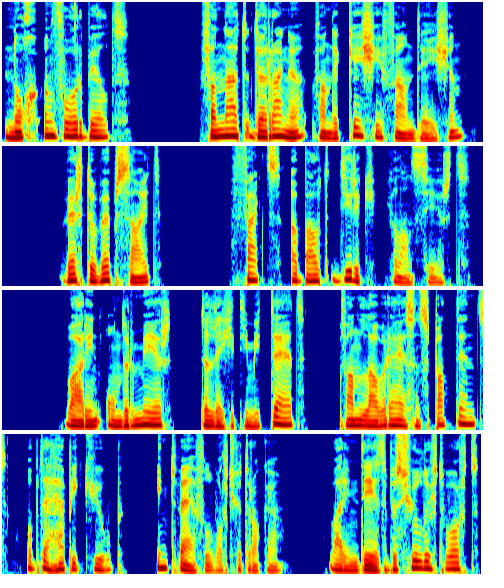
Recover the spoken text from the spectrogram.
Nog een voorbeeld. Vanuit de rangen van de Keshe Foundation werd de website Facts About Dirk gelanceerd, waarin onder meer de legitimiteit van Laurijsens patent op de Happy Cube in twijfel wordt getrokken, waarin deze beschuldigd wordt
